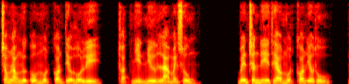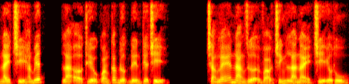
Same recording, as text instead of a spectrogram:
Trong lòng ngực ôm một con tiểu hồ ly, thoạt nhìn như là manh sủng. Bên chân đi theo một con yêu thú, này chỉ hắn biết, là ở thiểu quang các được đến kia chỉ. Chẳng lẽ nàng dựa vào chính là này chỉ yêu thú?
